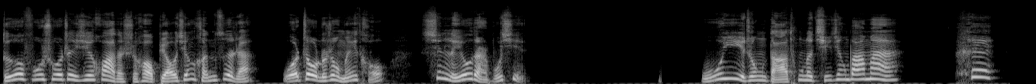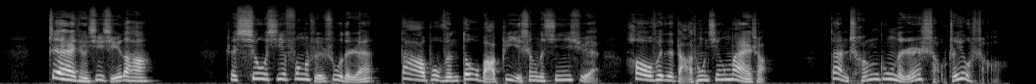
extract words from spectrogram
德福说这些话的时候，表情很自然。我皱了皱眉头。心里有点不信，无意中打通了奇经八脉，嘿，这还挺稀奇的哈。这修习风水术的人，大部分都把毕生的心血耗费在打通经脉上，但成功的人少之又少。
